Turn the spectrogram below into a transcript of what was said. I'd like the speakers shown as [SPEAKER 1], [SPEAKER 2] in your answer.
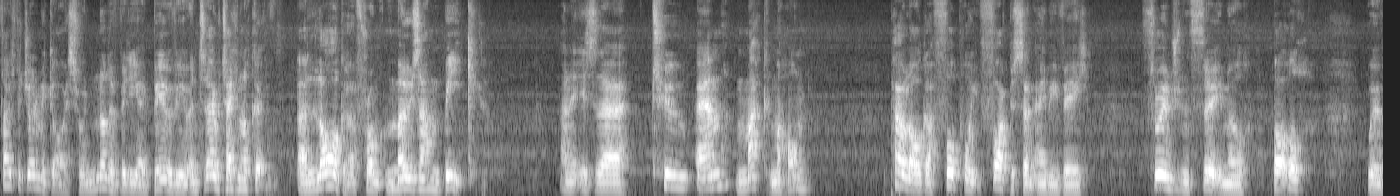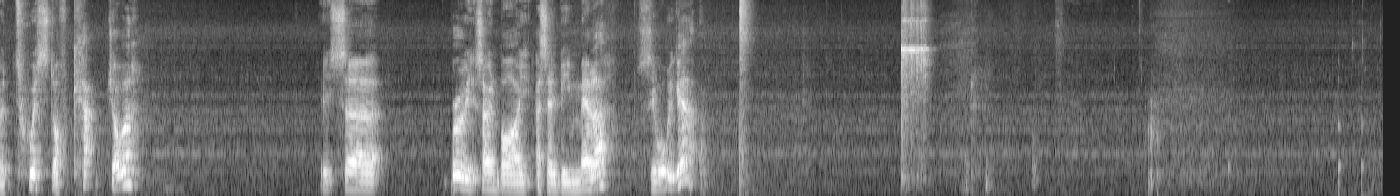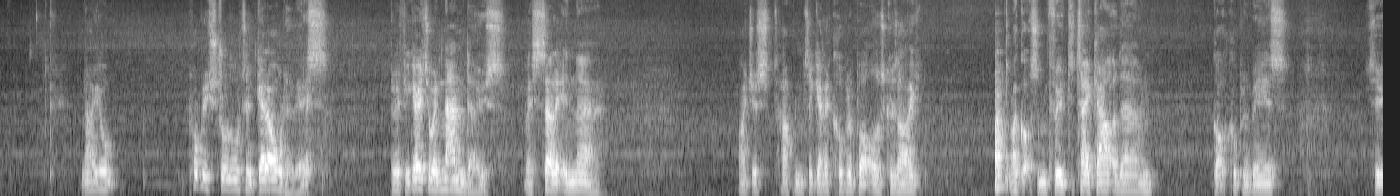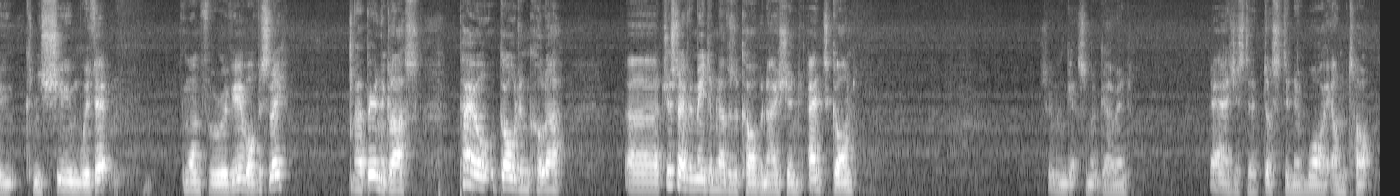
[SPEAKER 1] Thanks for joining me guys for another video beer review. And today we're taking a look at a lager from Mozambique. And it is their 2M Mac Mahon Pale Lager 4.5% ABV 330ml bottle with a twist off cap jobber. It's uh, brewery that's owned by SAB Miller. See what we get Now you'll probably struggle to get hold of this, but if you go to a Nando's, they sell it in there. I just happened to get a couple of bottles because I I got some food to take out of there and got a couple of beers to consume with it. One for review obviously. Uh, beer in the glass, pale golden colour, uh, just over medium levels of carbonation, Ed's gone, See if we can get something going. Yeah, just a dusting of white on top.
